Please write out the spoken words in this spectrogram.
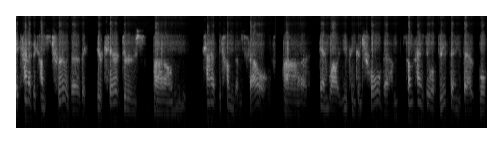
it kind of becomes true. The, the your characters um, kind of become themselves. Uh, and while you can control them, sometimes they will do things that will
